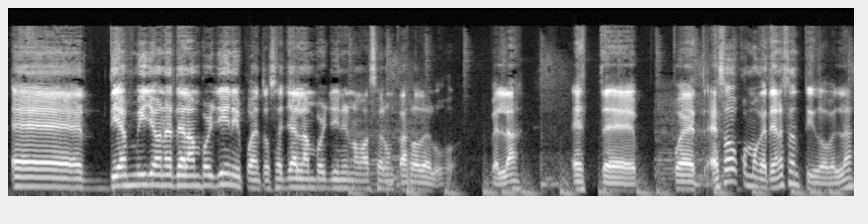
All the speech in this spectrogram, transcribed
10 eh, millones de Lamborghini, pues entonces ya el Lamborghini no va a ser un carro de lujo, ¿verdad? Este, pues eso como que tiene sentido, ¿verdad?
